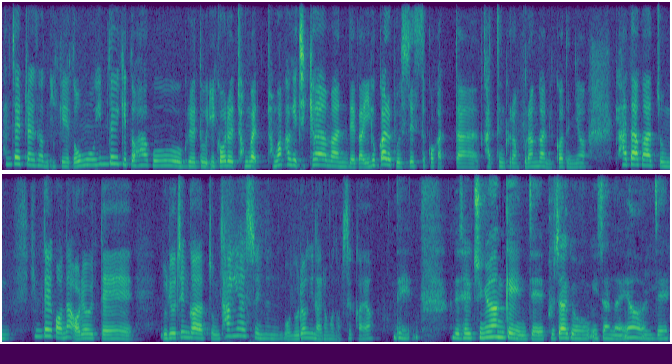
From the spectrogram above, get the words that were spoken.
환자 입장에서는 이게 너무 힘들기도 하고 그래도 이거를 정말 정확하게 지켜야만 내가 이 효과를 볼 수 있을 것 같다 같은 그런 불안감이 있거든요. 하다가 좀 힘들거나 어려울 때 의료진과 좀 상의할 수 있는 뭐 요령이나 이런 건 없을까요? 네. 근데 제일 중요한 게 이제 부작용이잖아요. 이제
